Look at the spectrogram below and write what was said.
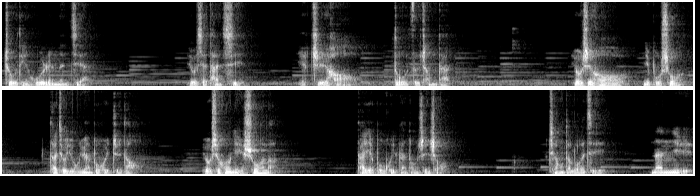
注定无人能见；有些叹息，也只好独自承担。有时候你不说，他就永远不会知道；有时候你说了，他也不会感同身受。这样的逻辑，男女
